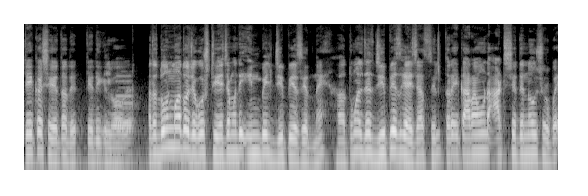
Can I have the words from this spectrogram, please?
ते कसे येतात ते देखील पाहूया आता दोन महत्त्वाच्या गोष्टी याच्यामध्ये इनबिल्ट जी पी एस येत नाही. तुम्हाला जर जी पी एस घ्यायचे असतील तर एक अराउंड आठशे ते नऊशे रुपये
